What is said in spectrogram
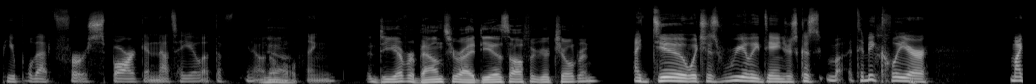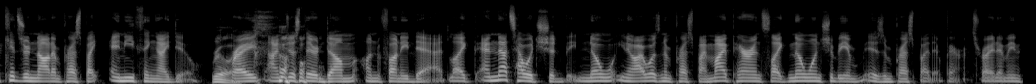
people that first spark, and that's how you let the you know the Yeah. whole thing. Do you ever bounce your ideas off of your children? I do, which is really dangerous because to be clear, my kids are not impressed by anything I do. Really? Right? I'm just their dumb, unfunny dad. Like, and that's how it should be. No, you know, I wasn't impressed by my parents. Like, no one should be is impressed by their parents, right? I mean,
